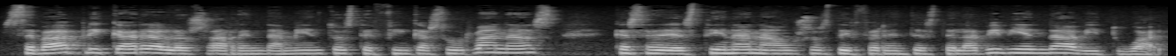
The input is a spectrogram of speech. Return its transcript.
se va a aplicar a los arrendamientos de fincas urbanas que se destinan a usos diferentes de la vivienda habitual.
